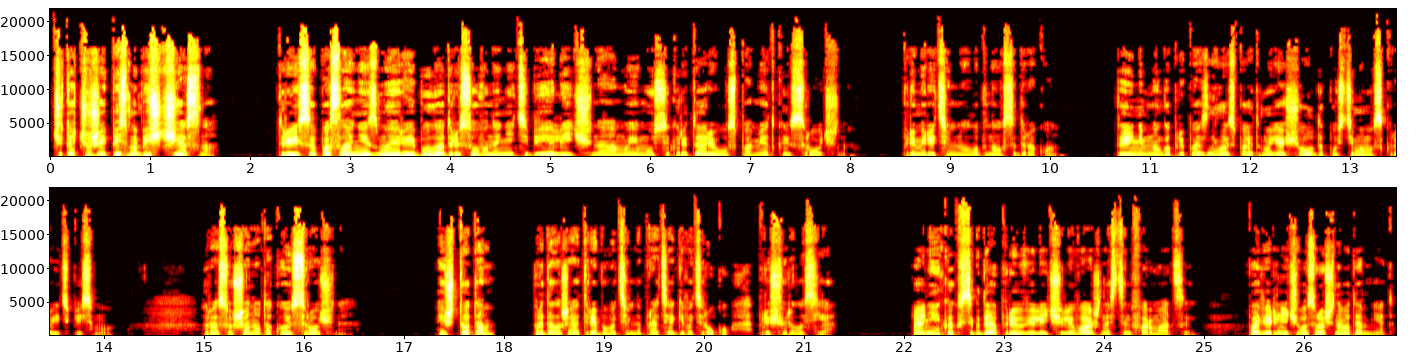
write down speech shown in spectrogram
«Читать чужие письма бесчестно!» «Триса, послание из мэрии было адресовано не тебе лично, а моему секретарю с пометкой «Срочно», — примирительно улыбнулся дракон. «Ты немного припозднилась, поэтому я счел допустимым вскрыть письмо. Раз уж оно такое срочное». «И что там?» — продолжая требовательно протягивать руку, прищурилась я. Они, как всегда, преувеличили важность информации. Поверь, ничего срочного там нет.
